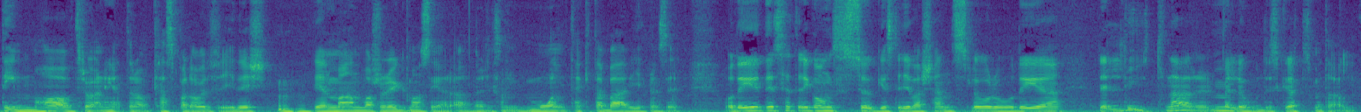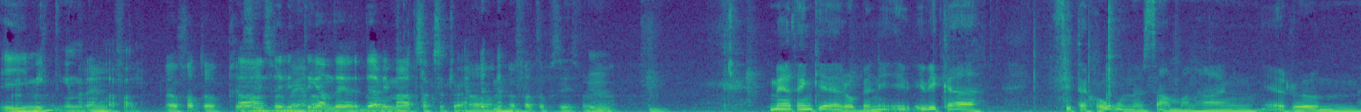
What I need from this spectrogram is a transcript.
dimhav, tror jag den heter, av Caspar David Friedrich. Mm. Det är en man vars rygg man ser över liksom, molntäckta berg i princip. Och det, det sätter igång suggestiva känslor och det, det liknar melodisk dödsmetall i Mhm. mitt inre i alla fall. Jag fattar precis Ja, det vad är du lite menar. grann det, där Ja. vi möts också tror jag. Ja, jag fattar precis vad du Mm. menar. Men jag tänker Robin, i, i vilka situationer, sammanhang, rum,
